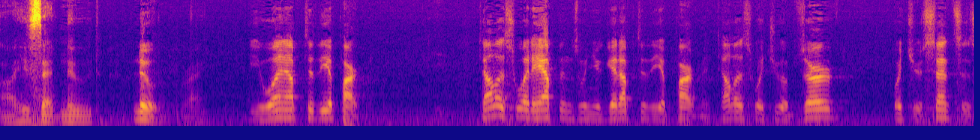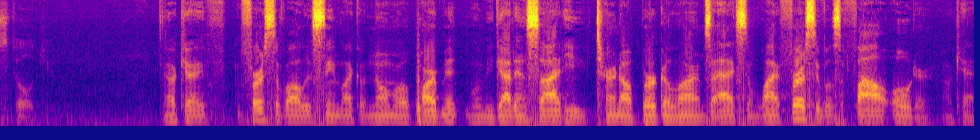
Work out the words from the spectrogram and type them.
Uh, he said nude. Nude. Right. You went up to the apartment. Tell us what happens when you get up to the apartment. Tell us what you observed, what your senses told you. Okay, first of all, it seemed like a normal apartment. When we got inside, he turned off burglar alarms. I asked him why. First, it was a foul odor, okay?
